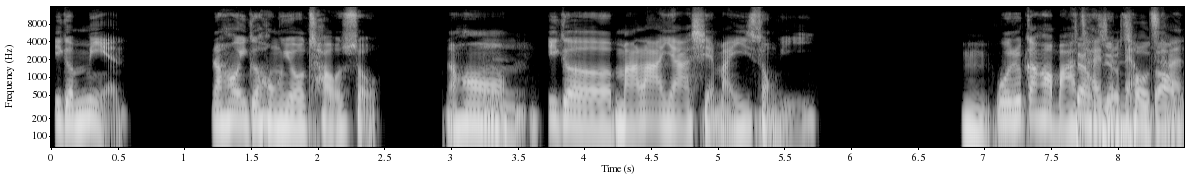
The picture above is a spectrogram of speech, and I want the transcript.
一个面，然后一个红油抄手，然后一个麻辣鸭血买一送一。嗯，我就刚好把它拆成两餐。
